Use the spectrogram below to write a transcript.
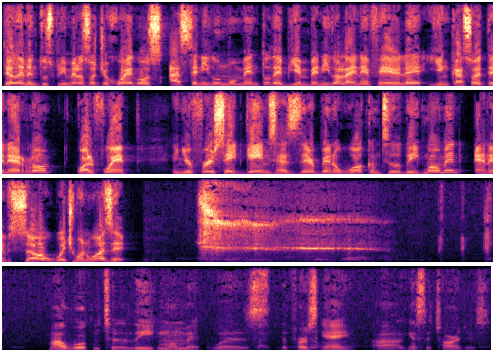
Dylan, en tus primeros ocho juegos, ¿has tenido un momento de bienvenido a la NFL? Y en caso de tenerlo, ¿cuál fue? In your first eight games, has there been a welcome to the league moment? And if so, which one was it? My welcome to the league moment was the first game uh, against the Chargers.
